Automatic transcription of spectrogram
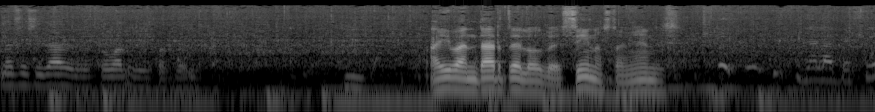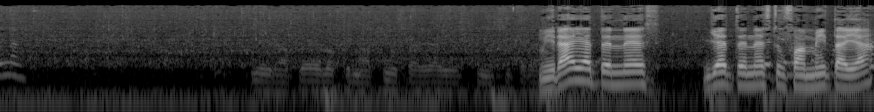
necesidad de robar mis papeles. Ahí van a darte los vecinos también, dice. De las vecinas. Mira, pues lo que me acusa ya, siquiera- Mira, ya tenés, ya tenés tu famita ya.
